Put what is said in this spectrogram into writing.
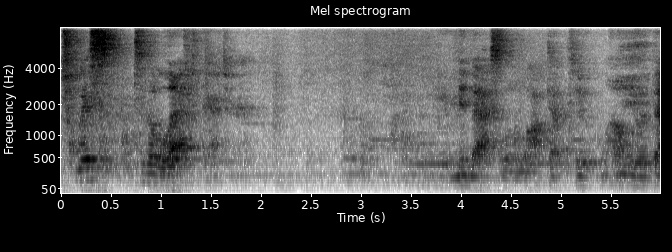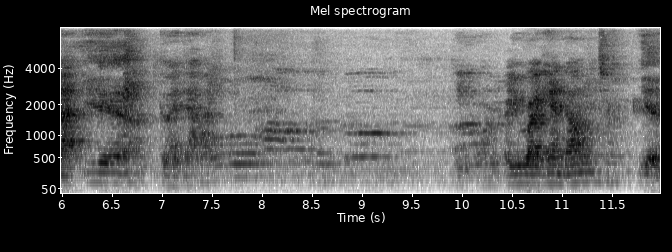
twist to the left. Your mid back's a little locked up too. We'll help you with that. Yeah. Go ahead that way. Are you right hand dominant? or- Yeah.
